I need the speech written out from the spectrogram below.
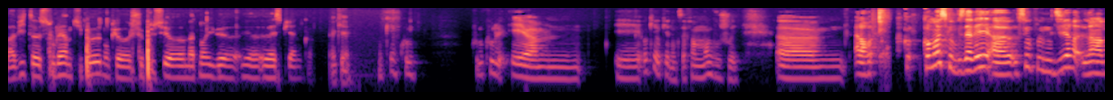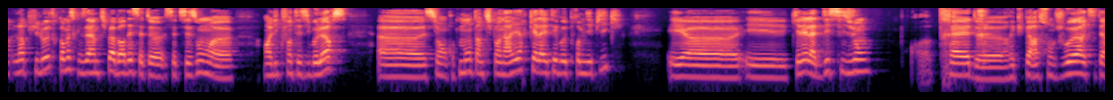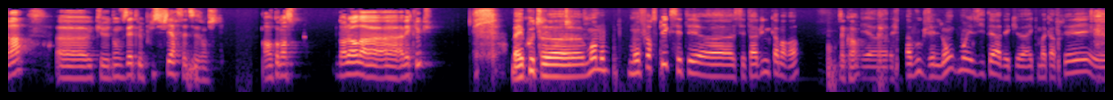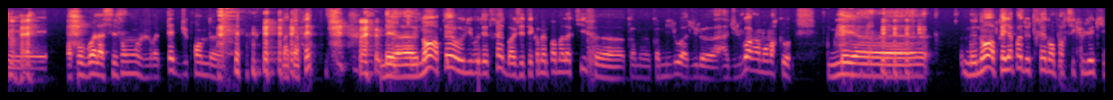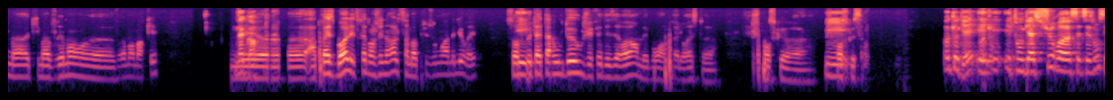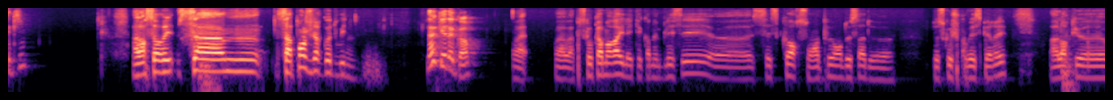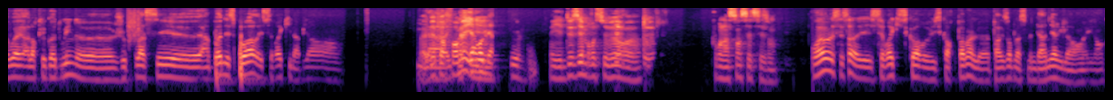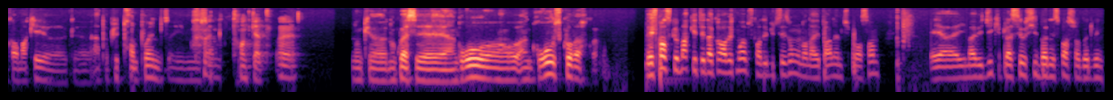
m'a vite saoulé un petit peu. Donc, euh, je suis plus euh, maintenant ESPN. Quoi. Ok. Ok, cool. Cool, cool. Et, euh, et ok, ok, donc ça fait un moment que vous jouez. Euh, alors, co- comment est-ce que vous avez, euh, est-ce que vous pouvez nous dire l'un puis l'autre, comment est-ce que vous avez un petit peu abordé cette, cette saison euh, en Ligue Fantasy Bowlers? Euh, Si on remonte un petit peu en arrière, quel a été votre premier pic? Et, euh, et quelle est la décision, euh, trade, récupération de joueurs, etc., euh, que, dont vous êtes le plus fier cette saison? Alors, On commence dans l'ordre avec Luc Bah écoute, euh, moi, mon, mon first pick, c'était c'était Avin Kamara. D'accord. T'avoue que j'ai longuement hésité avec, avec. Et, Ouais. Quand on voit la saison, j'aurais peut-être dû prendre euh, ma cafette. Mais euh, non, après, au niveau des trades, bah, j'étais quand même pas mal actif, comme, comme Milou a dû le, a dû le voir, hein, mon Marco. Mais, mais non, après, il n'y a pas de trade en particulier qui m'a vraiment, vraiment marqué. D'accord. après, bon, les trades en général, ça m'a plus ou moins amélioré. Sauf peut-être un ou deux où j'ai fait des erreurs, mais bon, après le reste, je pense que, je pense que ça. Ok, ok. Et, ton gars sur euh, cette saison, c'est qui? Alors, ça, ça, hum, ça penche vers Godwin. Ok, d'accord. Ouais. Ouais, ouais, parce que Camara, il a été quand même blessé. Euh, ses scores sont un peu en deçà de, de, ce que je pouvais espérer. Alors que, ouais, alors que Godwin, euh, je plaçais un bon espoir et c'est vrai qu'il a bien, il a bien performé. Il, il, est, deuxième receveur pour l'instant cette saison. Ouais, ouais c'est ça. Et c'est vrai qu'il score, il score pas mal. Par exemple, la semaine dernière, il a, il a encore marqué euh, un peu plus de 30 points. 34. Ouais. Donc, euh, donc ouais, c'est un gros, un gros scoreur. Quoi. Mais je pense que Marc était d'accord avec moi parce qu'en début de saison, on en avait parlé un petit peu ensemble. Et euh, il m'avait dit qu'il plaçait aussi de bon espoir sur Godwin.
